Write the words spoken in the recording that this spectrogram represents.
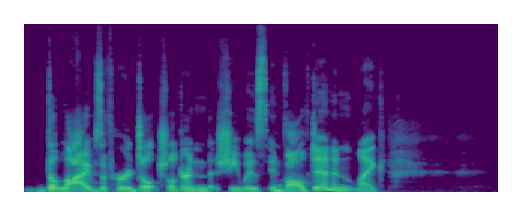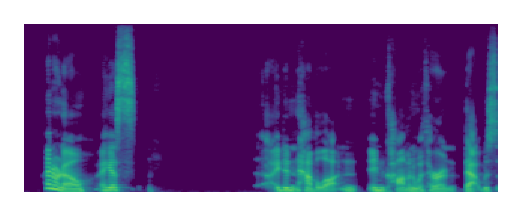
the lives of her adult children that she was involved in and like I don't know. I guess I didn't have a lot in, in common with her and that was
